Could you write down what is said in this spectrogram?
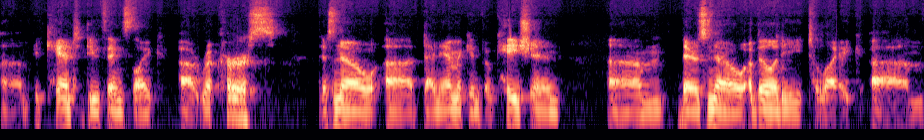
Um, it can't do things like uh, recurse. There's no uh, dynamic invocation. Um, there's no ability to like um,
